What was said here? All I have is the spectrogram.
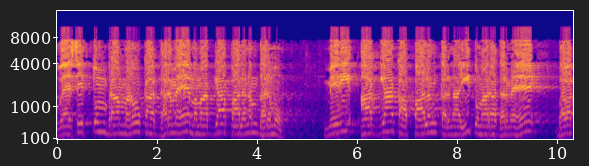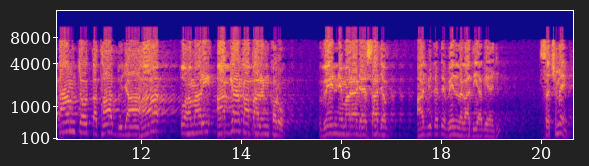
वैसे तुम ब्राह्मणों का धर्म है ममाज्ञा पालनम धर्मो। मेरी आज्ञा का पालन करना ही तुम्हारा धर्म है भवताम चो तथा द्विजाहा तो हमारी आज्ञा का पालन करो। वेन ने महाराज ऐसा जब आज भी कहते वेन लगा दिया गया जी। सच में,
